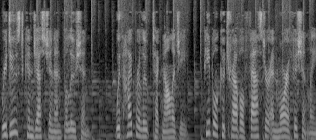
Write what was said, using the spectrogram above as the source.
Reduced congestion and pollution. With Hyperloop technology, people could travel faster and more efficiently,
